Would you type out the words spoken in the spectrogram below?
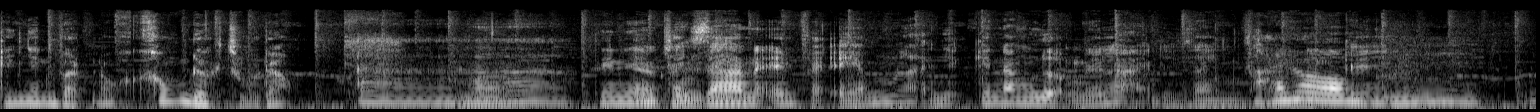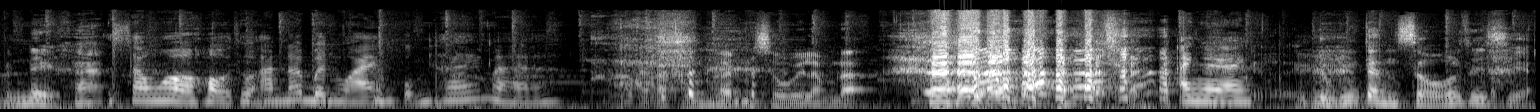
cái nhân vật nó không được chủ động À Vâng. Thế nên là thành ra là em phải ém lại những cái năng lượng đấy lại để dành cho Phải những không? cái Ừ. vấn đề khác Xong rồi Hồ Thu Anh nói bên ngoài em cũng thế mà. nó cũng hình xùi lắm đó Anh ơi anh, đúng tần số thôi chị ạ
